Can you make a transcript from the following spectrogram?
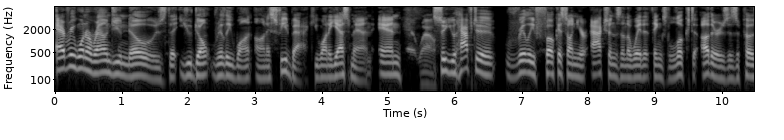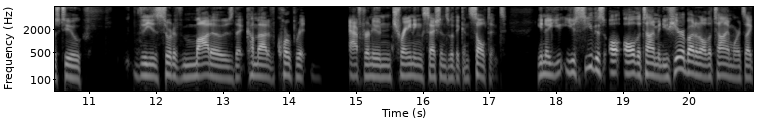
everyone around you knows that you don't really want honest feedback. You want a yes man. And wow. so you have to really focus on your actions and the way that things look to others as opposed to these sort of mottos that come out of corporate afternoon training sessions with a consultant. You know, you, you see this all, all the time and you hear about it all the time where it's like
